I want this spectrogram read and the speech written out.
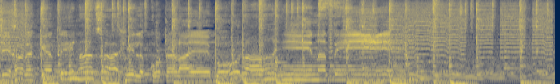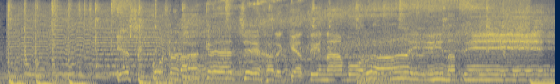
ચેહર કે કેતીના સાહિલ કોટડાએ બોરાઈ કે છે હર કેતી ના બોલાઈ નથી.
